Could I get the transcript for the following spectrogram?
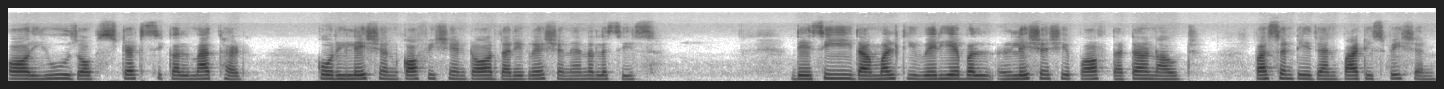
or use of statistical method, correlation coefficient or the regression analysis. They see the multivariable relationship of the turnout, percentage and participation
